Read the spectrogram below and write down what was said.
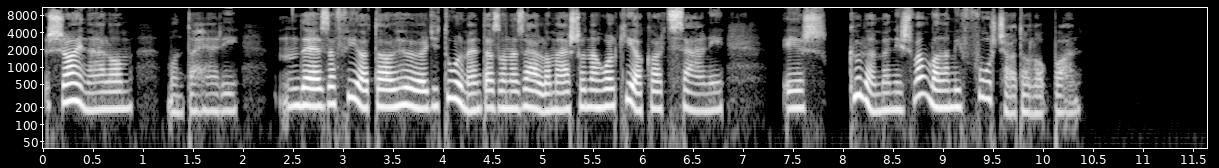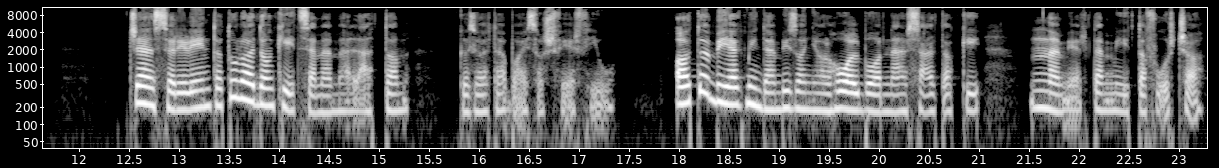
Sajnálom, mondta Henry, de ez a fiatal hölgy túlment azon az állomáson, ahol ki akart szállni, és különben is van valami furcsa a dologban. Chancery lént a tulajdon két szememmel láttam, közölte a bajszos férfiú. A többiek minden bizonyal Holbornál szálltak ki. Nem értem, mi itt a furcsa.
